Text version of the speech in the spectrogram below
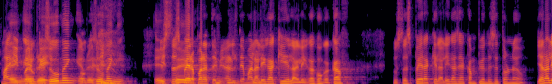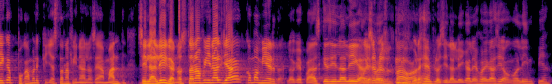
Ma, y en, resumen, en resumen. Y usted este, espera, para terminar el tema de la liga aquí, de la liga con CACAF, ¿usted espera que la liga sea campeón de ese torneo? Ya la liga, pongámosle que ya está en la final, o sea, man- si la liga no está en la final ya, coma mierda. Lo que pasa es que si la liga. Juega- resultado, por ¿ah? ejemplo, si la liga le juega así a un Olimpia,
